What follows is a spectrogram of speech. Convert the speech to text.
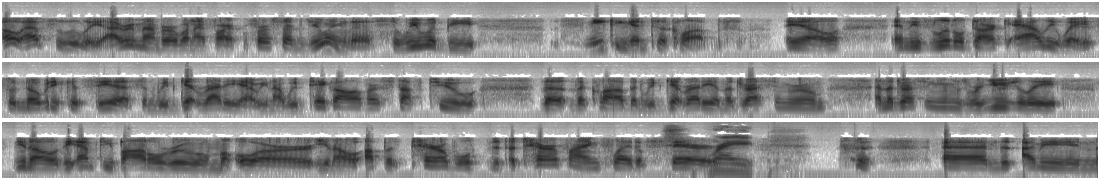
Oh, absolutely. I remember when I far- first started doing this, so we would be sneaking into clubs, you know, in these little dark alleyways so nobody could see us, and we'd get ready. uh, You know, we'd take all of our stuff to the the club, and we'd get ready in the dressing room, and the dressing rooms were usually. You know the empty bottle room, or you know, up a terrible, a terrifying flight of stairs. Right. and I mean,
